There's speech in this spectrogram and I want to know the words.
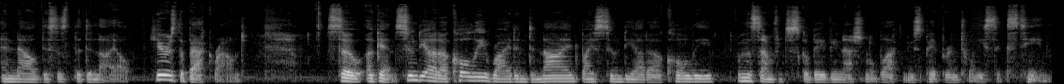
and now this is the denial. Here's the background. So again, Sundiata Acoli, Ride and Denied by Sundiata Acoli from the San Francisco Bayview National Black newspaper in 2016.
